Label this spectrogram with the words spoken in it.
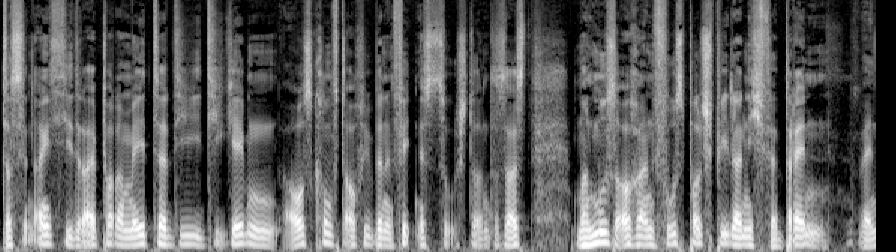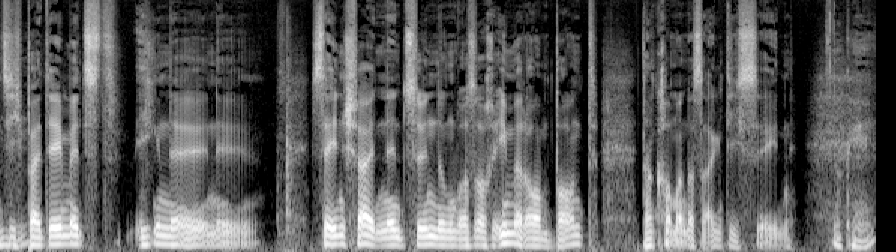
das sind eigentlich die drei Parameter, die, die geben Auskunft auch über den Fitnesszustand. Das heißt, man muss auch einen Fußballspieler nicht verbrennen. Wenn mhm. sich bei dem jetzt irgendeine Sehenscheidenentzündung, was auch immer am Band, dann kann man das eigentlich sehen. Okay.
